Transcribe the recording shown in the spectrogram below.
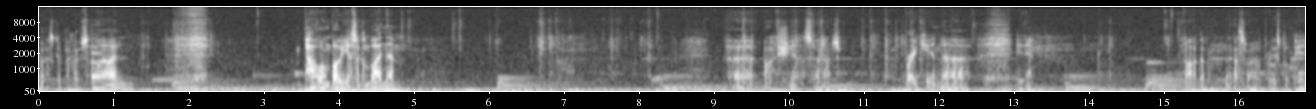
Right, let's go back over to my island. Power one bow, yes, I combine them. Break in uh, here. Oh, I can't. That's right. I'll break this block here.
